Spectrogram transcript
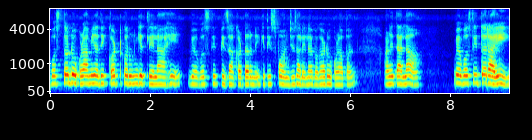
मस्त ढोकळा मी आधी कट करून घेतलेला आहे. व्यवस्थित पिझ्झा कटरने किती स्पॉन्जी झालेला आहे बघा ढोकळा पण. आणि त्याला व्यवस्थित राई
